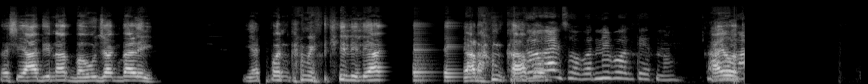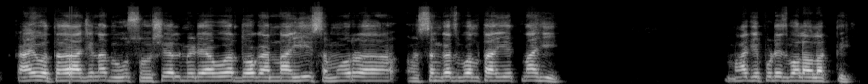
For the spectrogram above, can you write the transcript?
तशी आदिनाथ भाऊ जगदाळे यांनी पण कमेंट केलेली आहे. मॅडम का बोल- दोघांसोबत नाही बोलते ना. काय होत? काय होतं आजीनाथ भाऊ सोशल मीडियावर दोघांनाही समोर संगच बोलता येत नाही. मागे पुढेच बोलावं लागते.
